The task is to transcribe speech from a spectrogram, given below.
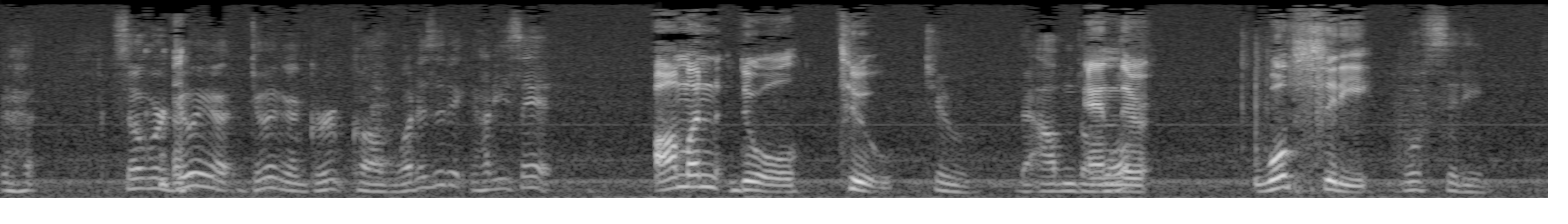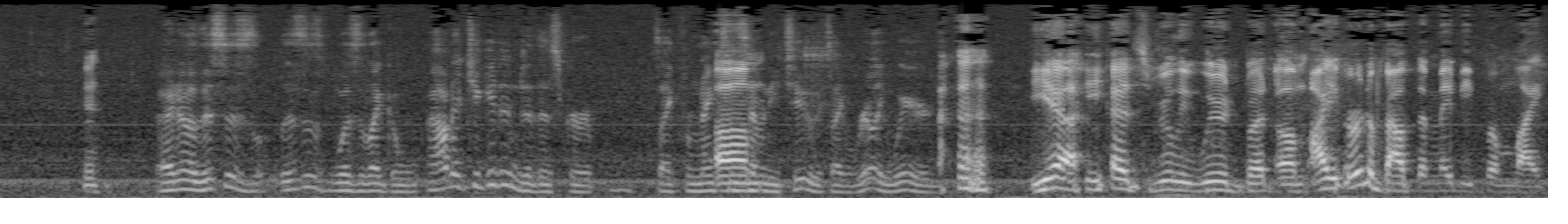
so we're doing a doing a group called what is it? How do you say it? Amon Düül Two, Two. the album The and Wolf, they're Wolf City. Wolf City. Yeah. I know this is this is was like a. How did you get into this group? It's like from Um, 1972. it's like really weird. Yeah, yeah, it's really weird, but um, I heard about them maybe from like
